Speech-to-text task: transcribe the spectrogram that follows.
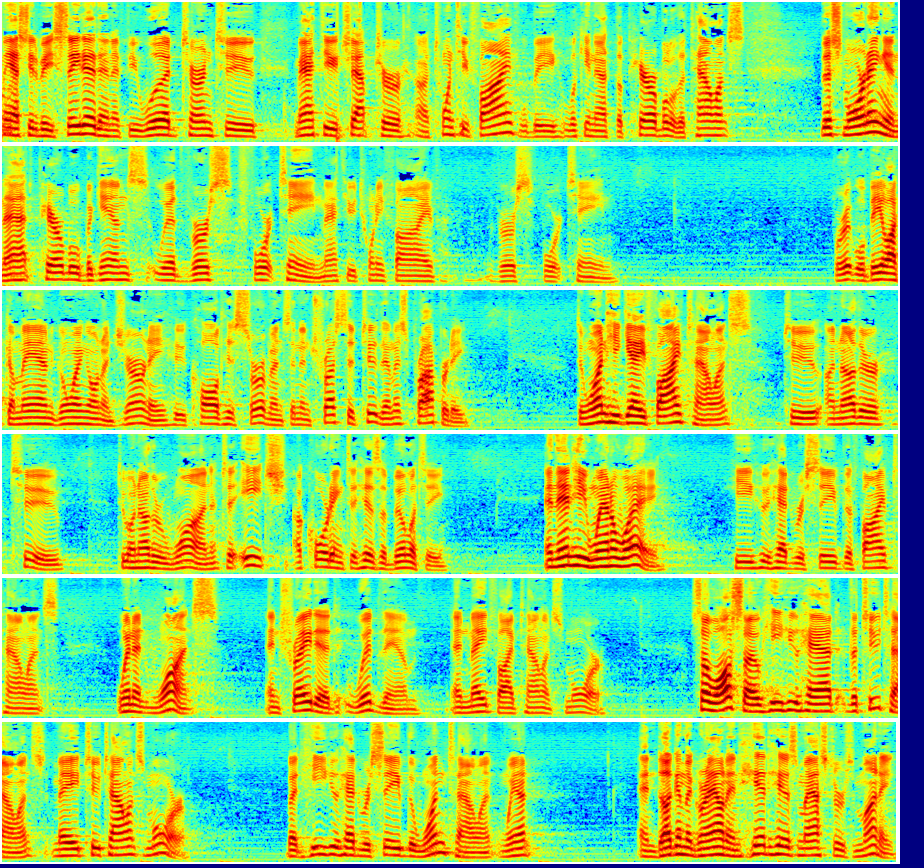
Let me ask you to be seated, and if you would, turn to Matthew chapter uh, 25. We'll be looking at the parable of the talents this morning, and that parable begins with verse 14. Matthew 25, verse 14. For it will be like a man going on a journey who called his servants and entrusted to them his property. To one he gave five talents, to another two to another one, to each according to his ability. And then he went away. He who had received the five talents went at once and traded with them and made five talents more. So also he who had the two talents made two talents more. But he who had received the one talent went and dug in the ground and hid his master's money.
